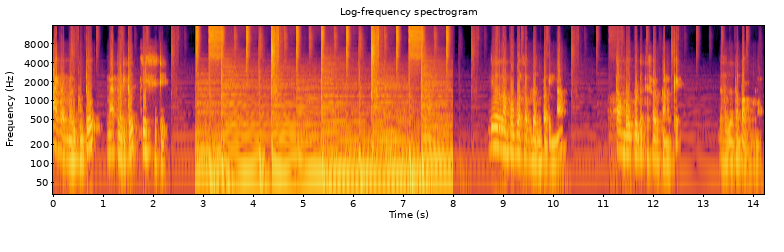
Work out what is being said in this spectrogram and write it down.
Hi hello welcome to mathematical three sixty இதில் நான் போப்போர் சாப்பிட்டு வந்து பார்த்தீங்கன்னா பத்தாம் வகுப்பு திசோட கணக்கு. இந்த சப்ஜெக்ட் தான் பார்க்க போகிறோம்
